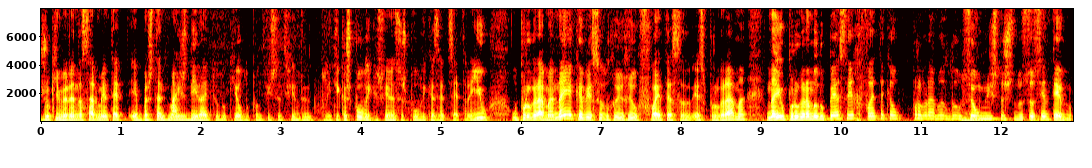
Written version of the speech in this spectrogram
Joaquim Miranda Sarmento é, é, bastante mais direito do que ele, do ponto de vista de, de políticas públicas, finanças públicas, etc. E o, o, programa, nem a cabeça do Rui Rio reflete essa, esse programa, nem o programa do PSD reflete aquele programa do seu ministro, do seu centeno.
